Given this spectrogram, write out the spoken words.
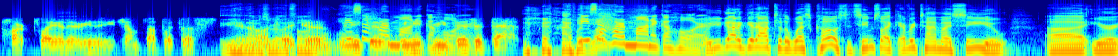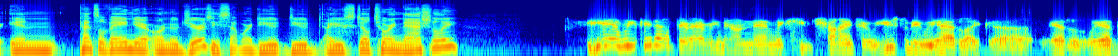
harp player there either. You jumped up with us. Yeah, you that know, was it's really like, fun. Uh, He's need a to, we need harmonica to whore. revisit that. I would He's a harmonica whore. Well, you got to get out to the West Coast. It seems like every time I see you, uh, you're in Pennsylvania or New Jersey somewhere. Do you do you are you still touring nationally? Yeah, we get out there every now and then. We keep trying to. It used to be we had like uh we had we had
